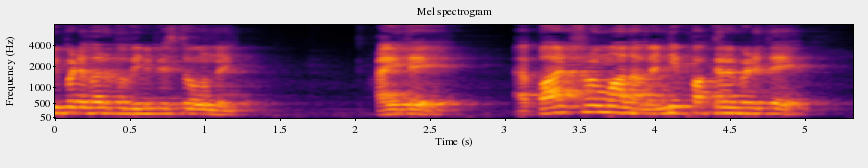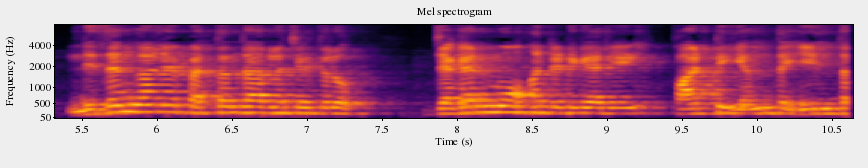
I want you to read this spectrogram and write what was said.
ఇప్పటి వరకు వినిపిస్తూ ఉన్నాయి. అయితే అపార్ట్ ఫ్రమ్ ఆల్ అవన్నీ పక్కన పెడితే నిజంగానే పెత్తందారుల చేతిలో జగన్మోహన్ రెడ్డి గారి పార్టీ ఎంత ఎంత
